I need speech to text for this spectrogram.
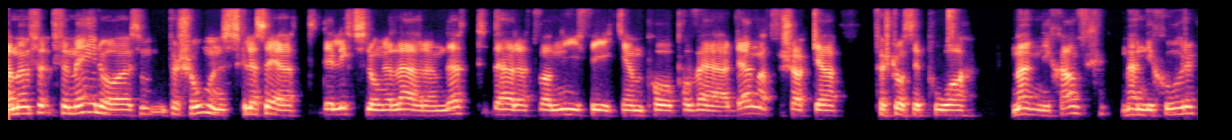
Ja, men för, för mig då som person skulle jag säga att det livslånga lärandet, det här att vara nyfiken på, på världen, att försöka förstå sig på människan, människor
